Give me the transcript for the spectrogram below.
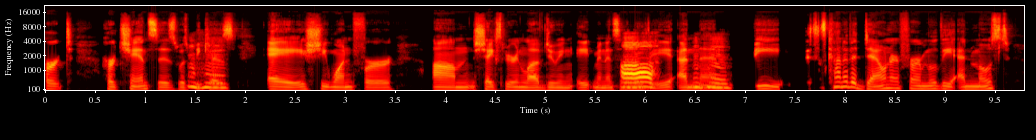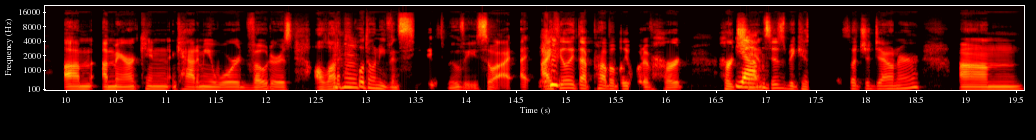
hurt her chances was Mhm. because a she won for um Shakespeare in Love doing eight minutes in the Oh, movie, and then mhm. b this is kind of a downer for a movie, and most um American Academy Award voters, a lot of Mhm. people don't even see these movies, so I I, I feel like that probably would have hurt her Yeah. chances because such a downer. Um,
